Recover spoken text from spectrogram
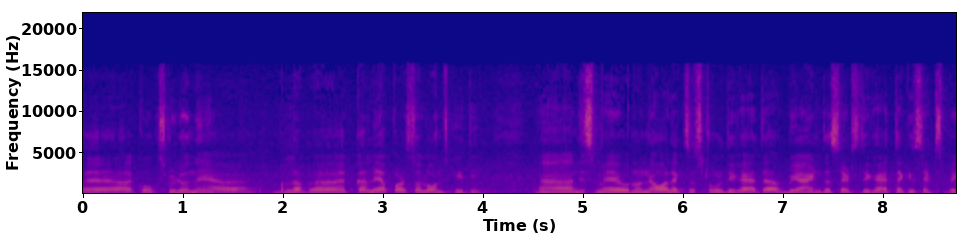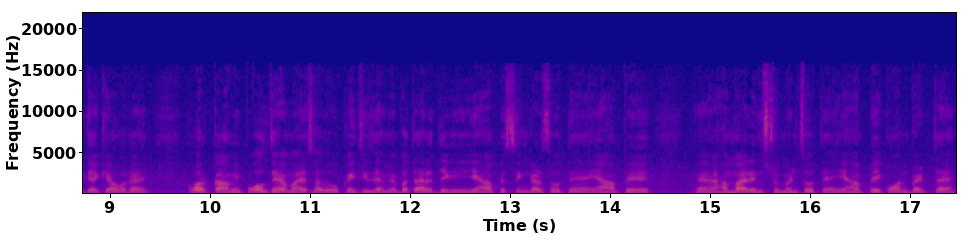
कोक स्टूडियो ने मतलब कल या परसों लॉन्च की थी। जिसमें उन्होंने ऑल एक्सेस टूर दिखाया था बिहाइंड द सेट्स दिखाया था कि सेट्स पे क्या क्या हो रहा है। और कामी पॉल थे हमारे साथ, वो कई चीज़ें हमें बता रहे थे कि यहाँ पे सिंगर्स होते हैं, यहाँ पे हमारे इंस्ट्रूमेंट्स होते हैं, यहाँ पे कौन बैठता है।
